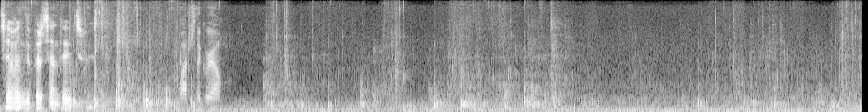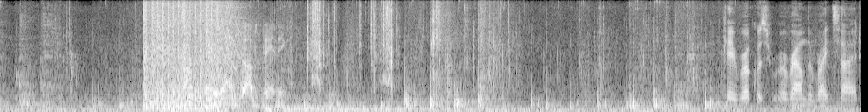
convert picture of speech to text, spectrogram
70% HP. Watch the grill. Last stop standing. Okay, Rook was around the right side.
